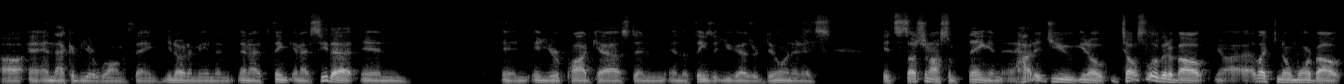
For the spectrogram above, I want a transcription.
uh, and, and, that could be a wrong thing. You know what I mean? And and I think and I see that in in in your podcast and and the things that you guys are doing and it's it's such an awesome thing. And how did you, you know, tell us a little bit about, you know, I'd like to know more about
